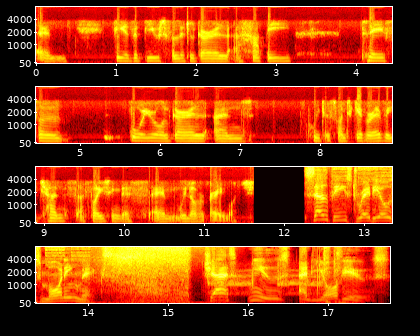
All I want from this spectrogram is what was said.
Um, Fia's a beautiful little girl, a happy, playful four-year-old girl, and we just want to give her every chance at fighting this. Um, we love her very much. Southeast Radio's morning mix. Chat, news, and your views.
